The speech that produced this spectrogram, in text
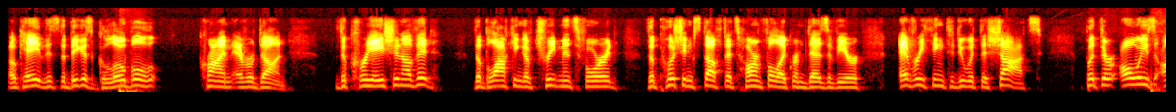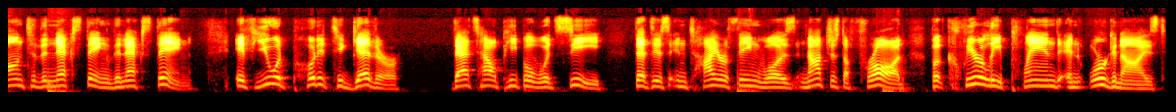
Okay? This is the biggest global crime ever done. The creation of it, the blocking of treatments for it, the pushing stuff that's harmful like remdesivir, everything to do with the shots. But they're always on to the next thing, the next thing. If you would put it together, that's how people would see that this entire thing was not just a fraud, but clearly planned and organized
